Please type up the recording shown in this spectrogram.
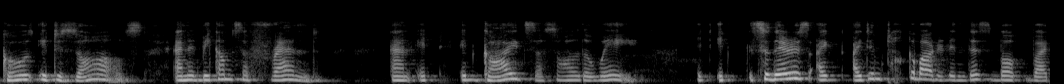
goes it dissolves and it becomes a friend and it it guides us all the way it, it so there is i i didn't talk about it in this book but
